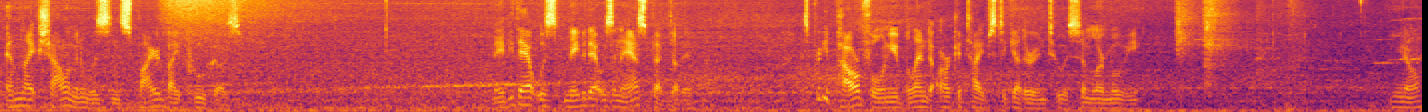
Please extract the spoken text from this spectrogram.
M Night Shyamalan was inspired by pukas. Maybe that was maybe that was an aspect of it. It's pretty powerful when you blend archetypes together into a similar movie. You know,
